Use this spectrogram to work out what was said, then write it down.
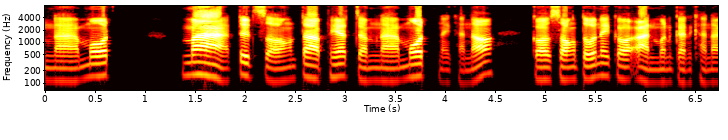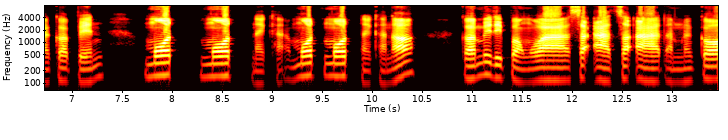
ำนามด มาตืดสองตาแพทย์จำนามดนะครับเนาะก็สองตัวนี้ก็อ่านเหมือนกันค่ะนะก็เป็นมดมดนะครับมดมดนะครับเนาะก็ไม่ได้บอกว่าสะอาดสะอาดอันนั้นก็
